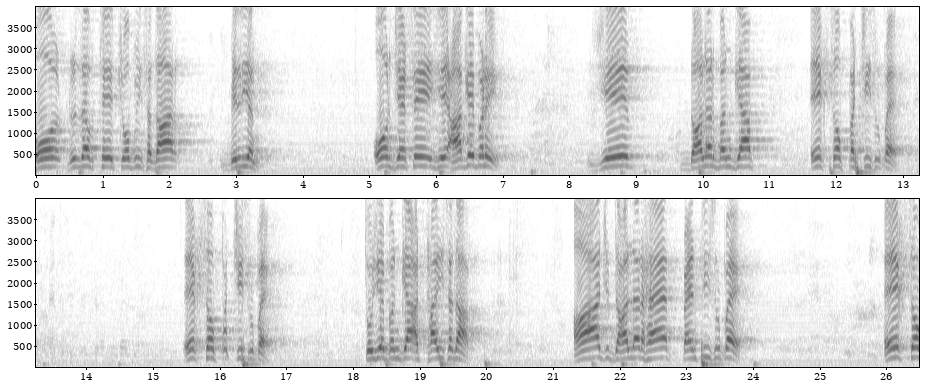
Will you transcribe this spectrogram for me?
और रिज़र्व थे चौबीस हज़ार बिलियन। और जैसे ये आगे बढ़े, ये डॉलर बन गया 125 रुपए। 125 रुपए। तो ये बन गया अट्ठाईस हज़ार। आज डॉलर है पैंतीस रुपए। एक सौ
